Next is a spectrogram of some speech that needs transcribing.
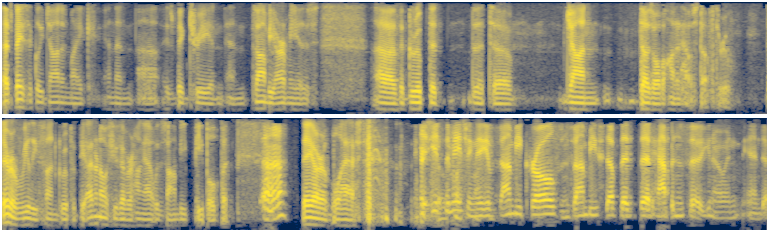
that's basically John and Mike, and then uh, is Big Tree, and, and Zombie Army is uh, the group that that uh, John does all the haunted house stuff through. They're a really fun group of people. I don't know if you've ever hung out with zombie people, but Uh-huh. they are a blast. It, it's so amazing. They have zombie crawls and zombie stuff that that happens, uh, you know. And and uh,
